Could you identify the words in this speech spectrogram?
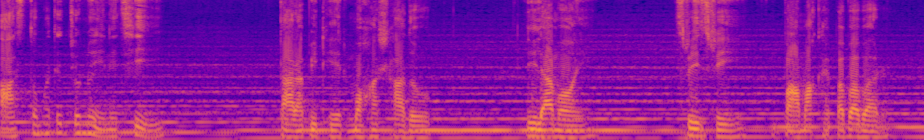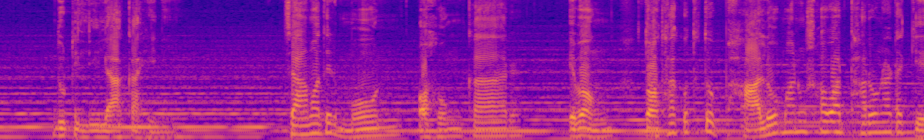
আজ তোমাদের জন্য এনেছি তারাপীঠের মহাসাধক, লীলাময় শ্রী শ্রী বামা খেপা বাবার দুটি লীলা কাহিনী, যা আমাদের মন, অহংকার এবং তথাকথিত ভালো মানুষ হওয়ার ধারণাটাকে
